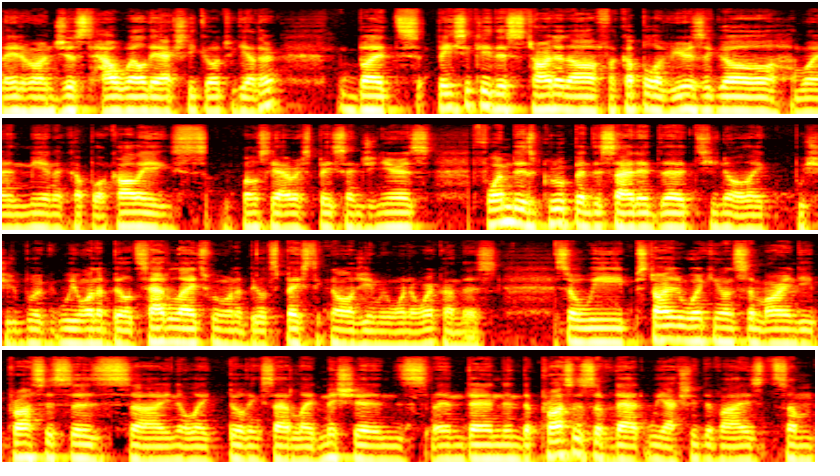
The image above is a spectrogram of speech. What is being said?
later on just how well they actually go together. But basically, this started off a couple of years ago when me and a couple of colleagues, mostly aerospace engineers, formed this group and decided that you know, like we should we want to build satellites, we want to build space technology, and we want to work on this. So we started working on some R and D processes, uh, you know, like building satellite missions, and then in the process of that, we actually devised some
